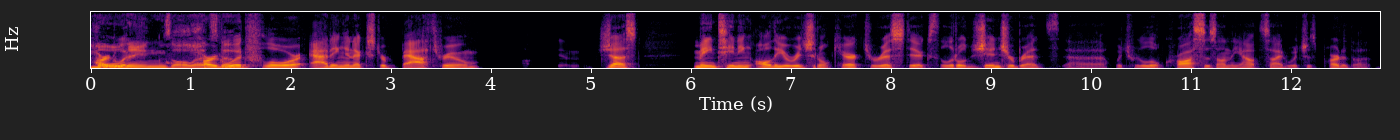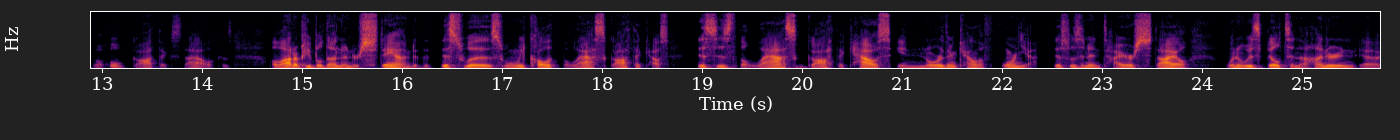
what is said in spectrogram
Moldings, all that hardwood stuff. floor, adding an extra bathroom, just maintaining all the original characteristics, the little gingerbreads, uh, which were the little crosses on the outside, which is part of the, the whole Gothic style. Because a lot of people don't understand that this was, when we call it the last Gothic house, this is the last Gothic house in Northern California. This was an entire style when it was built in the 100 uh,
